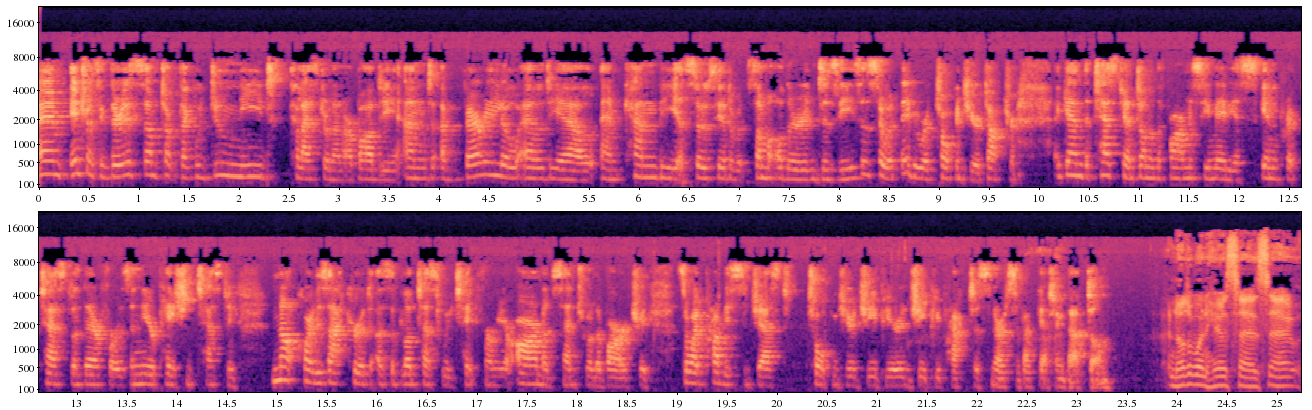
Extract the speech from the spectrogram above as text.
Um, interesting. There is some talk like we do need cholesterol in our body, and a very low LDL um, can be associated with some other diseases. So it may be worth talking to your doctor. Again, the test you had done in the pharmacy, maybe a skin prick test, and therefore is a near patient testing, not quite as accurate as the blood test we take from your arm and sent to a laboratory. So I'd probably suggest talking to your GP or GP practice nurse about getting that done. Another one here says, uh,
